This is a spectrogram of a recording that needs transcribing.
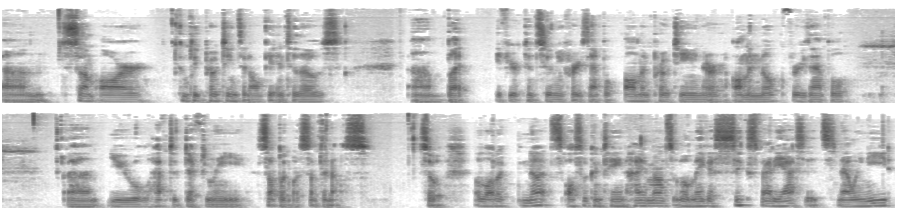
um, some are complete proteins, and I'll get into those. Um, but if you're consuming, for example, almond protein or almond milk, for example, um, you will have to definitely supplement with something else. So, a lot of nuts also contain high amounts of omega 6 fatty acids. Now, we need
